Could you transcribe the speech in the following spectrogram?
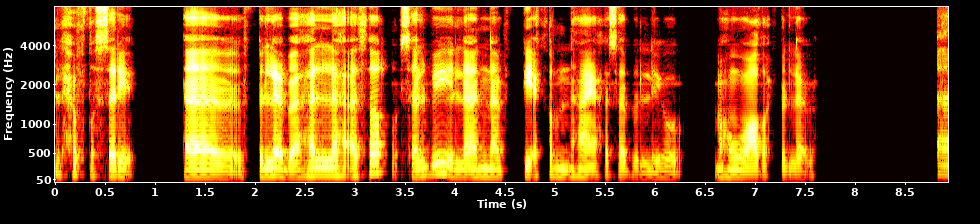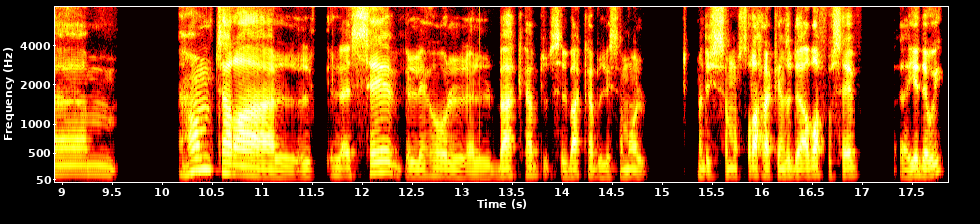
الحفظ السريع آآ في اللعبة هل له أثر سلبي؟ لأن في أكثر من نهاية حسب اللي هو ما هو واضح في اللعبة. هم ترى ال ال الsave اللي هو ال الbackup الbackup اللي يسموه ما أدري إيش يسموه الصراحة لكن الزبدة أضافوا save يدوي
